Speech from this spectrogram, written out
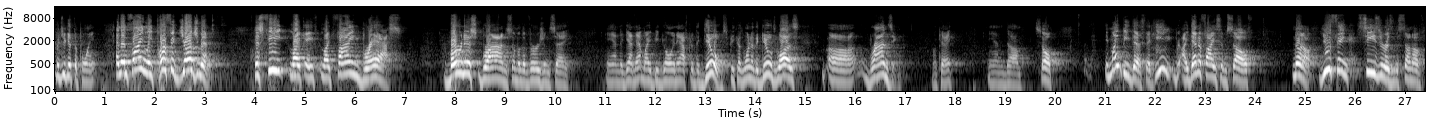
but you get the point. And then finally, perfect judgment. His feet like a like fine brass, burnished bronze. Some of the versions say, and again, that might be going after the guilds because one of the guilds was uh, bronzing. Okay, and um, so it might be this that he identifies himself. No, no, you think Caesar is the son of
